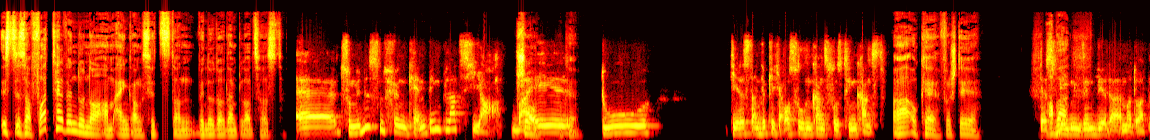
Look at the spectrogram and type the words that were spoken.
Ist das ein Vorteil, wenn du noch am Eingang sitzt, dann, wenn du da deinen Platz hast? Äh, zumindest für einen Campingplatz ja, weil okay. du dir das dann wirklich aussuchen kannst, wo du hin kannst. Ah, okay, verstehe. Deswegen Aber sind wir da immer dort.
